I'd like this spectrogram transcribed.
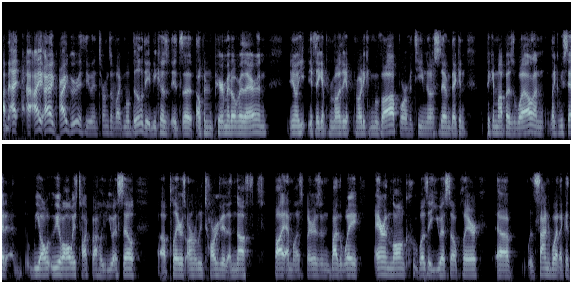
I mean, I, I, I, I agree with you in terms of like mobility because it's an open pyramid over there, and you know he, if they get promoted, they get promoted, he can move up, or if a team notices him, they can pick him up as well. And like we said, we all we always talk about how USL uh, players aren't really targeted enough by MLS players. And by the way, Aaron Long, who was a USL player, uh, signed what like a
